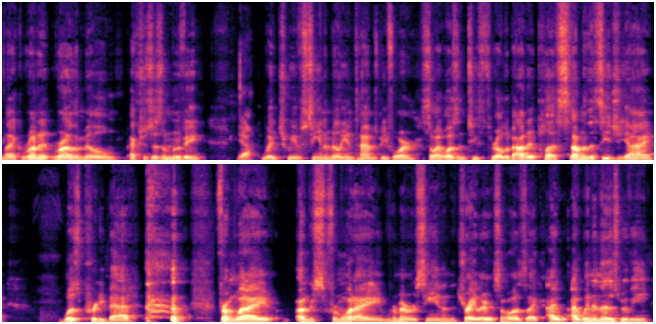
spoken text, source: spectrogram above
like run it run of the mill exorcism movie Yeah. which we've seen a million times before so i wasn't too thrilled about it plus some of the cgi was pretty bad from what i under from what i remember seeing in the trailer so i was like i i went into this movie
